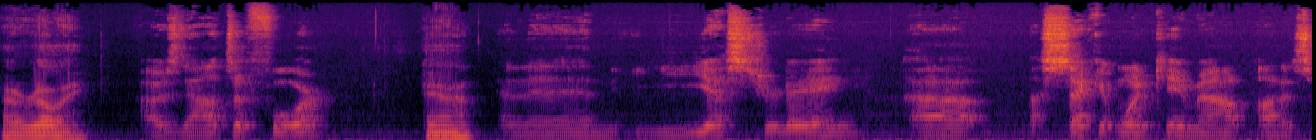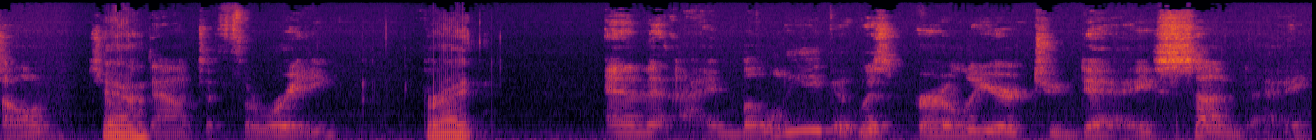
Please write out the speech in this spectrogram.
oh really I was down to four. yeah And then yesterday, uh, a second one came out on its own. So Yeah. I'm down to three. right And then I believe it was earlier today, Sunday,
